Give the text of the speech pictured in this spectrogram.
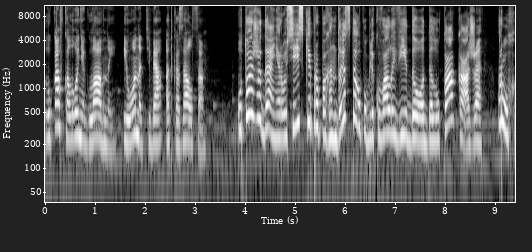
Лука в колоні главний, і он от тебя отказался. У той же день російські пропагандисти опублікували відео, де Лука каже: рух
